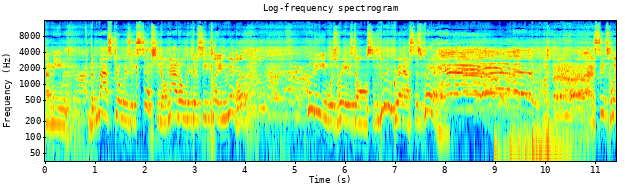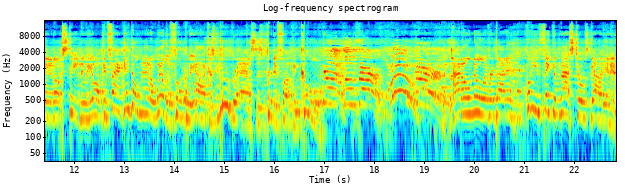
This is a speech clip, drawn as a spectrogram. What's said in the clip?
I mean, the maestro is exceptional. Not only does he play metal, but he was raised on some bluegrass as well. And since we're in upstate New York, in fact, it don't matter where the fuck we are, because bluegrass is pretty fucking cool. I don't know, everybody. What do you think the maestro's got in him?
